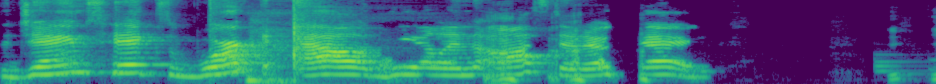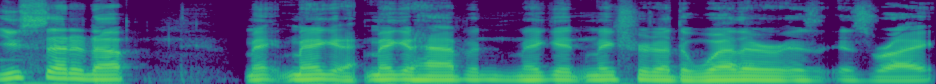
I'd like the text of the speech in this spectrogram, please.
the james hicks workout deal in austin okay you set it up. Make make it make it happen. Make it make sure that the weather is is right.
